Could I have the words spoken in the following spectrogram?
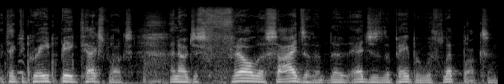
I take the great big textbooks and I would just fill the sides of them, the edges of the paper with flip books and,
